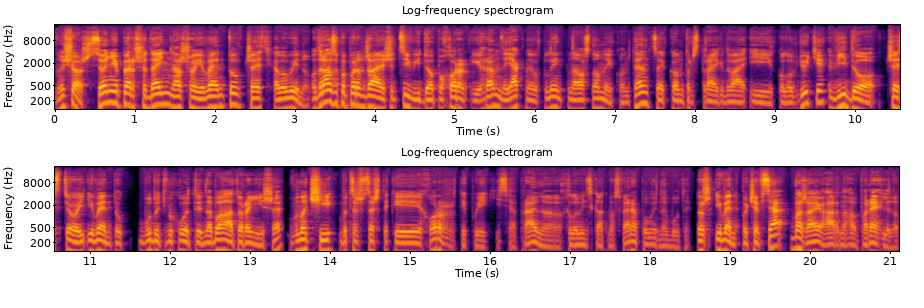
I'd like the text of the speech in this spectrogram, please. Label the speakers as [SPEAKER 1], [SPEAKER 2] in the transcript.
[SPEAKER 1] Ну що ж, сьогодні перший день нашого івенту в честь Хеллоуіну. Одразу попереджаю, що ці відео по хоррор іграм ніяк не вплинуть на основний контент, це Counter-Strike 2 і Call of Duty. Відео в честь цього івенту будуть виходити набагато раніше, вночі, бо це ж все ж таки хоррор, типу якийсь, правильно, хеллоуінська атмосфера повинна бути. Тож івент почався. Бажаю гарного перегляду.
